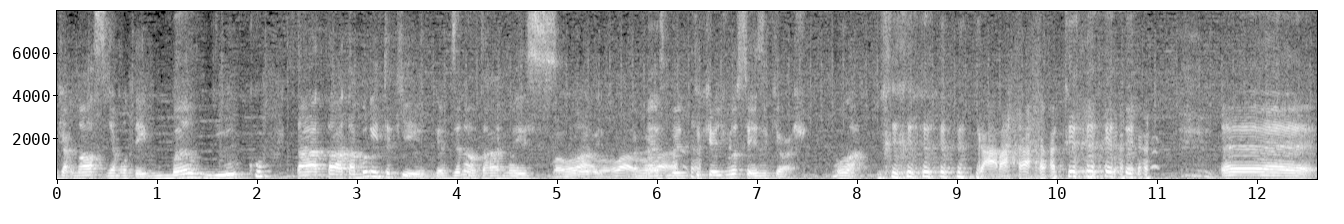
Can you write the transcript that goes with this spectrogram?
já nossa, já montei. Maluco. Tá, tá, tá bonito aqui, não quero dizer não, tá? Mas. Vamos lá, vamos lá, Tá mais bonito do que o de vocês aqui, eu acho. Vamos lá. Caralho. É,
